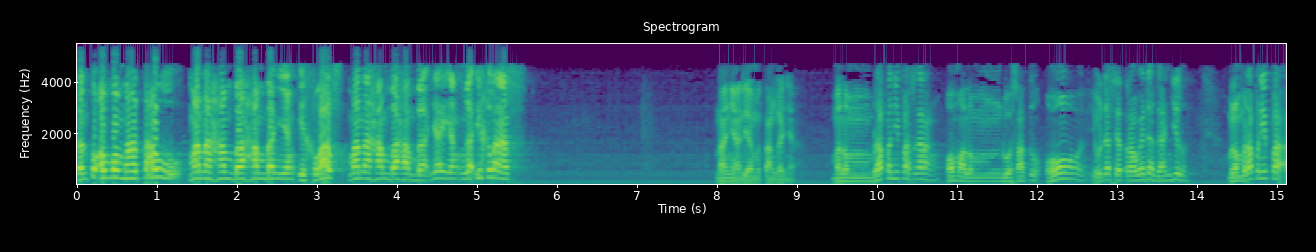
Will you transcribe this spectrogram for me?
tentu Allah maha tahu mana hamba-hambanya yang ikhlas, mana hamba-hambanya yang enggak ikhlas. Nanya dia sama tangganya malam berapa nih Pak sekarang? Oh malam 21. Oh ya udah saya terawih dah ganjil. Malam berapa nih Pak?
